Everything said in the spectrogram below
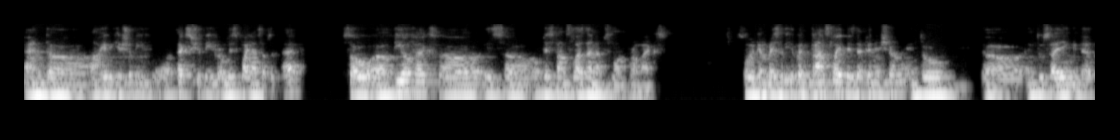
and uh, uh here, here, should be uh, x should be from this finite subset F. So uh, T of x is of distance less than epsilon from x. So you can basically you can translate this definition into into saying that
